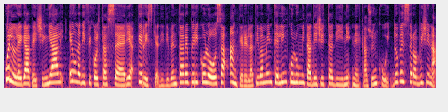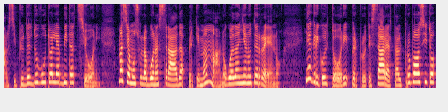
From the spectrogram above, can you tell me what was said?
Quella legata ai cinghiali è una difficoltà seria che rischia di diventare pericolosa anche relativamente all'incolumità dei cittadini nel caso in cui dovessero avvicinarsi più del dovuto alle abitazioni, ma siamo sulla buona strada perché man mano guadagnano terreno. Gli agricoltori, per protestare a tal proposito,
